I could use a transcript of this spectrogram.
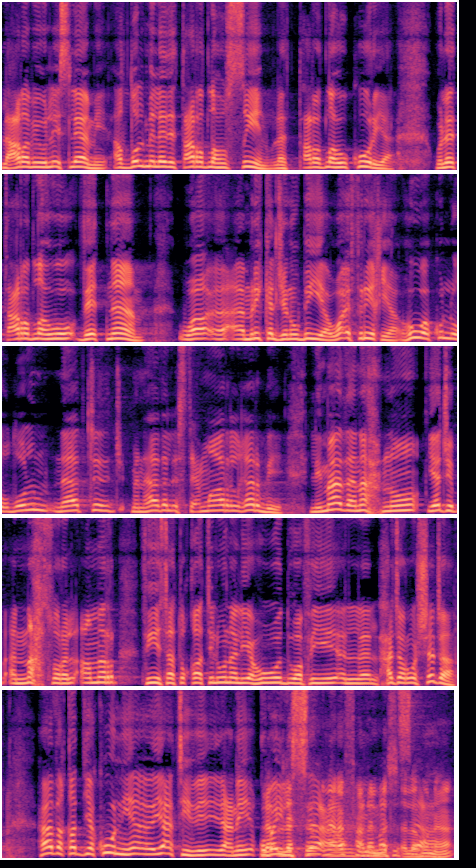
العربي والإسلامي الظلم الذي تعرض له الصين والذي تعرض له كوريا والذي تعرض له فيتنام وأمريكا الجنوبية وإفريقيا هو كله ظلم ناتج من هذا الاستعمار الغربي، لماذا نحن يجب أن نحصر الأمر في ستقاتلون اليهود وفي الحجر والشجر؟ هذا قد يكون يأتي يعني قبيل الساعة أنا أفهم المسألة الساعة. هنا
